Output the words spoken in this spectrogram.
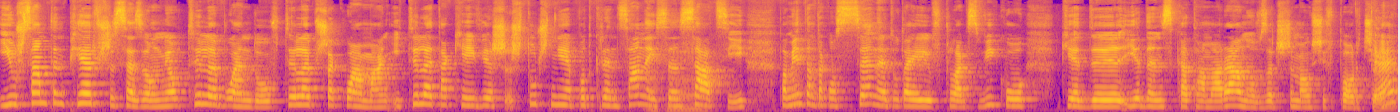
i już sam ten pierwszy sezon miał tyle błędów, tyle przekłamań i tyle takiej, wiesz, sztucznie podkręcanej sensacji. Pamiętam taką scenę tutaj w Klakswiku, kiedy jeden z katamaranów zatrzymał się w porcie. Ten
